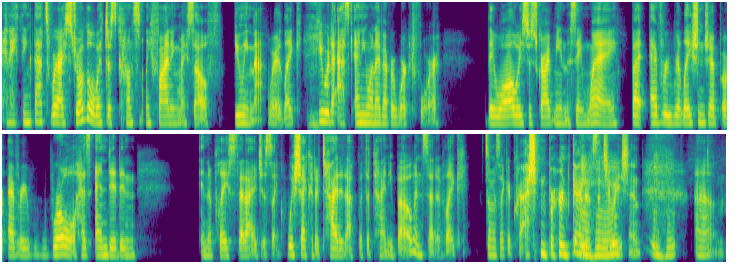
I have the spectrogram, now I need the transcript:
and I think that's where I struggle with just constantly finding myself doing that. Where, like, if Mm. you were to ask anyone I've ever worked for, they will always describe me in the same way. But every relationship or every role has ended in in a place that I just like wish I could have tied it up with a tiny bow instead of like it's almost like a crash and burn kind of Mhm. situation. Mhm. Um,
